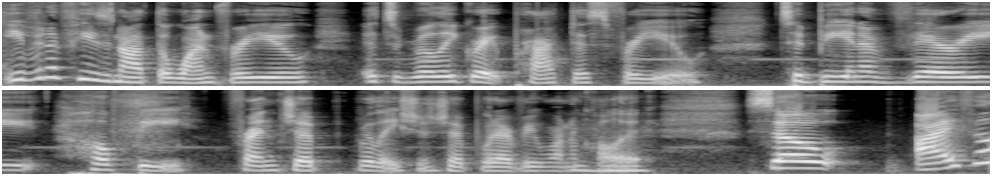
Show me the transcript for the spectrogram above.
Even if he's not the one for you, it's really great practice for you to be in a very healthy friendship, relationship, whatever you want to call Mm-hmm. it. So I feel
